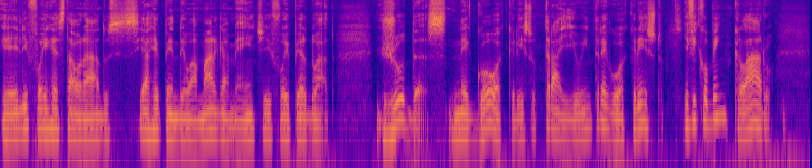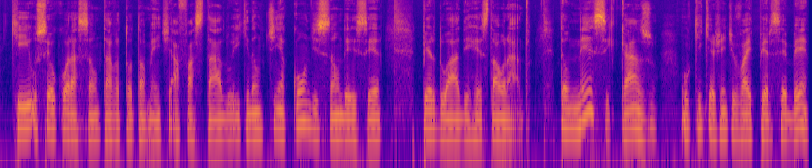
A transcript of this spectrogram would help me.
ele foi restaurado, se arrependeu amargamente e foi perdoado. Judas negou a Cristo, traiu e entregou a Cristo. E ficou bem claro que o seu coração estava totalmente afastado e que não tinha condição dele ser perdoado e restaurado. Então, nesse caso, o que, que a gente vai perceber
